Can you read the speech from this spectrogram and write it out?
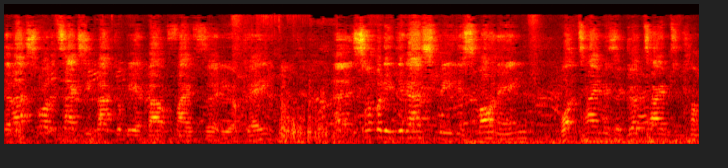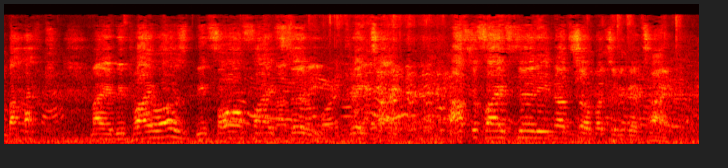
The last water taxi back will be about 5.30, okay? Uh, somebody did ask me this morning, what time is a good time to come back? My reply was, before 5.30, great time. After 5.30, not so much of a good time.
